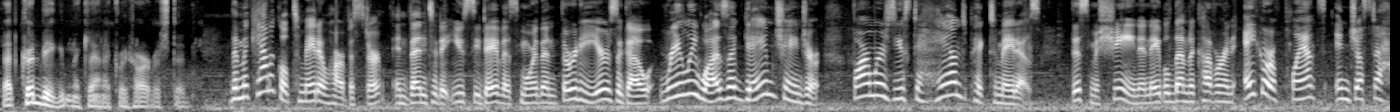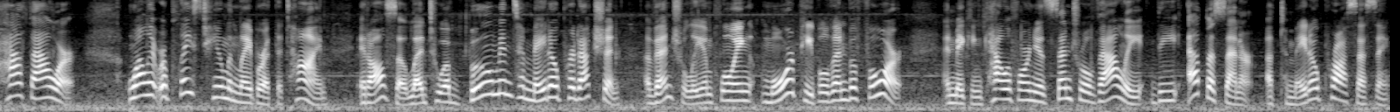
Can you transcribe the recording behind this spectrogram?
that could be mechanically harvested. The mechanical tomato harvester, invented at UC Davis more than 30 years ago, really was a game changer. Farmers used to hand pick tomatoes. This machine enabled them to cover an acre of plants in just a half hour. While it replaced human labor at the time, it also led to a boom in tomato production, eventually employing more people than before and making California's Central Valley the epicenter of tomato processing.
